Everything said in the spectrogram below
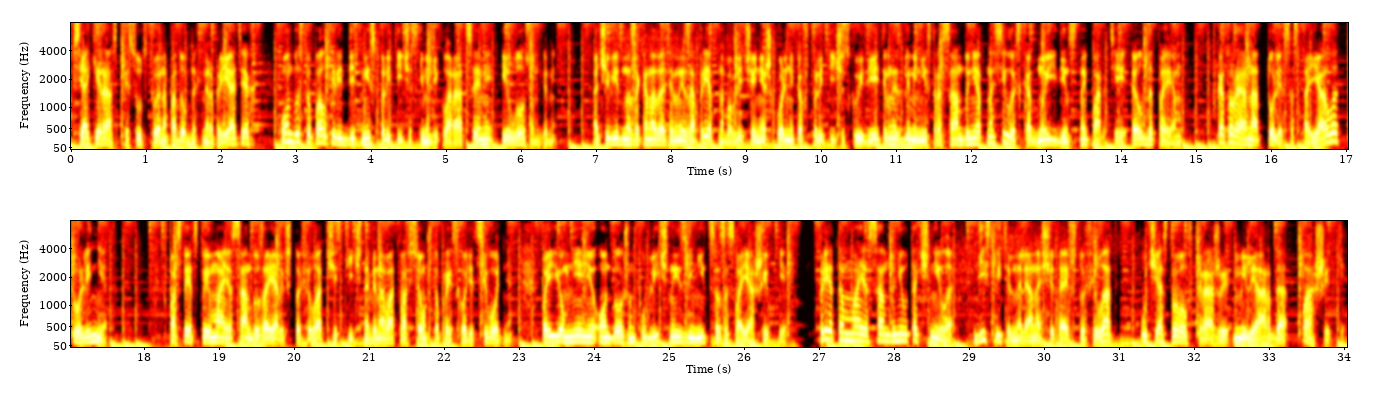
Всякий раз, присутствуя на подобных мероприятиях, он выступал перед детьми с политическими декларациями и лозунгами. Очевидно, законодательный запрет на вовлечение школьников в политическую деятельность для министра Санду не относилась к одной единственной партии – ЛДПМ, в которой она то ли состояла, то ли нет. Впоследствии Майя Санду заявит, что Филат частично виноват во всем, что происходит сегодня. По ее мнению, он должен публично извиниться за свои ошибки – при этом Майя Санду не уточнила, действительно ли она считает, что Филат участвовал в краже миллиарда по ошибке.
